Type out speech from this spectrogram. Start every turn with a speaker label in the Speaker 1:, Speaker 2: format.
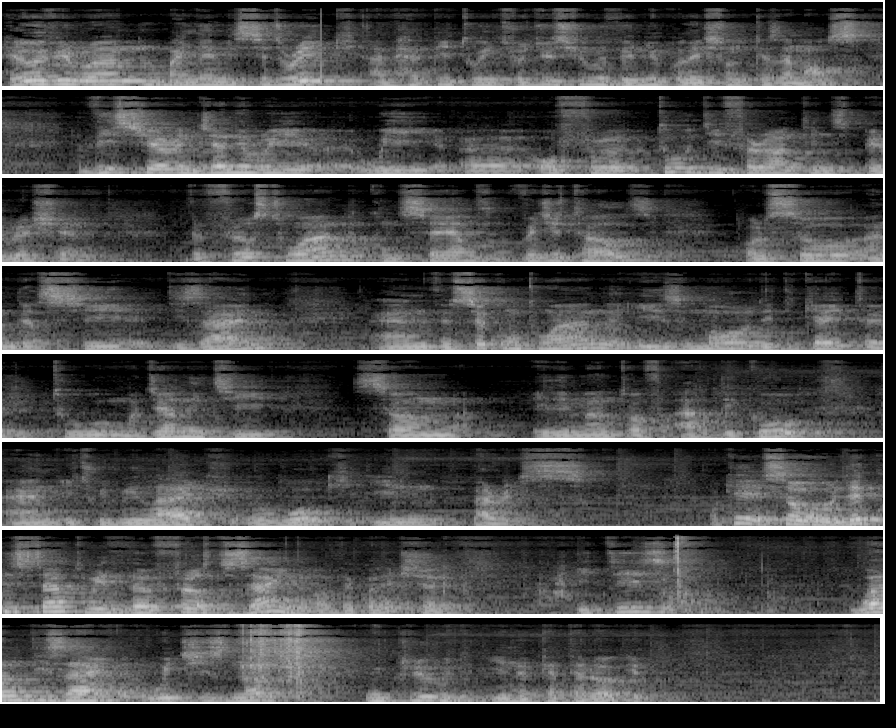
Speaker 1: Hello everyone, my name is Cedric. I'm happy to introduce you the new collection Casamance. This year in January we uh, offer two different inspirations. The first one concerns vegetables, also undersea design, and the second one is more dedicated to modernity, some element of art deco, and it will be like a walk in Paris. Okay, so let me start with the first design of the collection. It is one design which is not included in a catalog.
